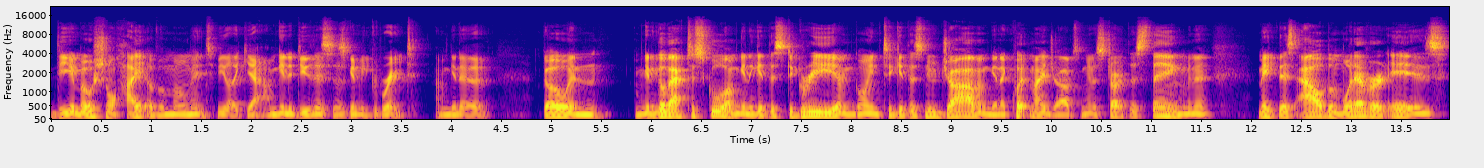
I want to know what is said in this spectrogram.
the emotional height of a moment to be like, yeah, I'm going to do this. This is going to be great. I'm going to go and I'm going to go back to school. I'm going to get this degree. I'm going to get this new job. I'm going to quit my jobs. I'm going to start this thing. I'm going to make this album, whatever it is.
